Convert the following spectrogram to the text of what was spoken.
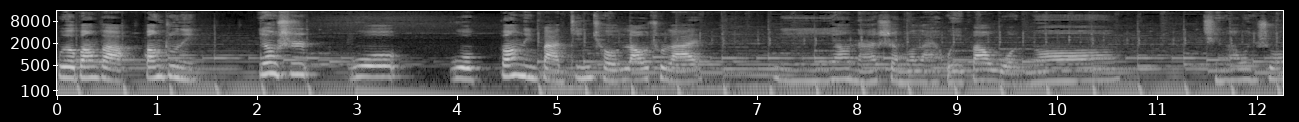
我有办法帮助你。要是我我帮你把金球捞出来。要拿什么来回报我呢？青蛙问说：“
